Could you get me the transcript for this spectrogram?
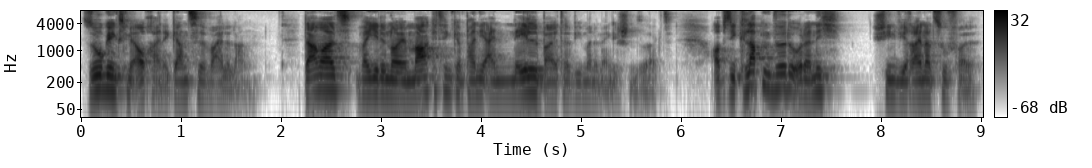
So ging es mir auch eine ganze Weile lang. Damals war jede neue Marketingkampagne ein Nailbiter, wie man im Englischen sagt. Ob sie klappen würde oder nicht, schien wie reiner Zufall.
